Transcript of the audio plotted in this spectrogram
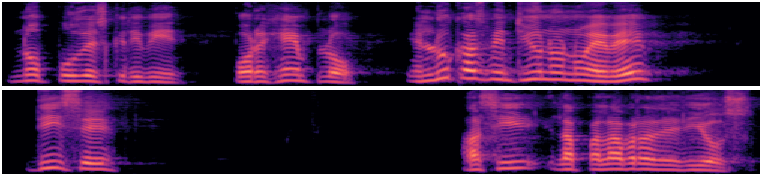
no pudo escribir. Por ejemplo, en Lucas 21.9 dice así la palabra de Dios,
